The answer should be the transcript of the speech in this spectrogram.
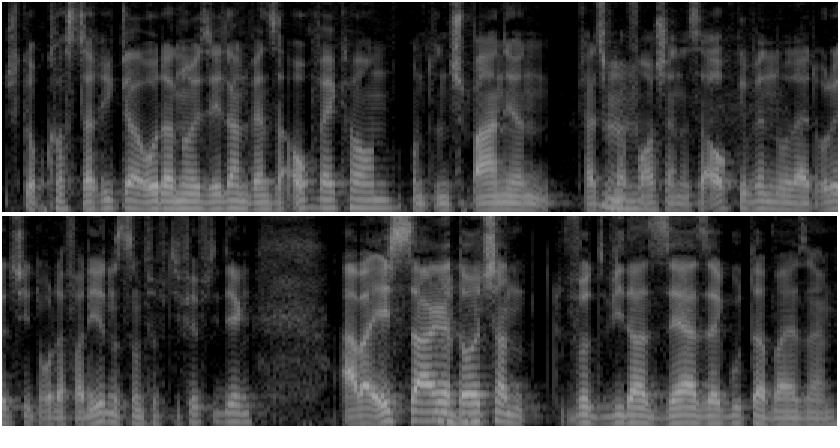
Ich glaube, Costa Rica oder Neuseeland werden sie auch weghauen. Und in Spanien kann ich mir mhm. vorstellen, dass sie auch gewinnen oder halt unentschieden oder verlieren. Das ist ein 50-50-Ding. Aber ich sage, mhm. Deutschland wird wieder sehr, sehr gut dabei sein.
